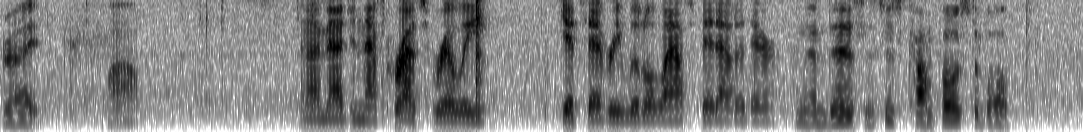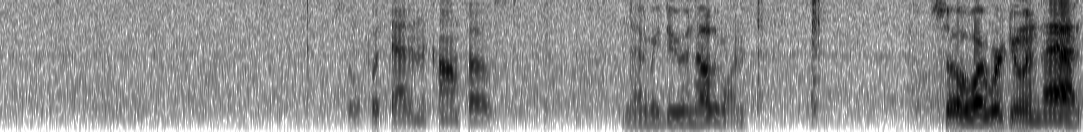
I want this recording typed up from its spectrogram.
Right. Wow. And I imagine that press really gets every little last bit out of there. And then this is just compostable. So we'll put that in the compost. And then we do another one. So while we're doing that,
